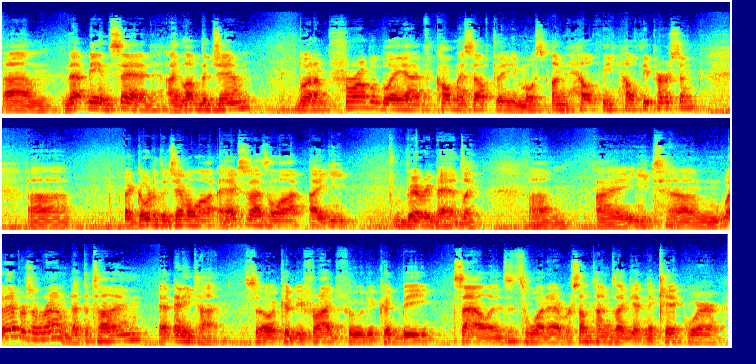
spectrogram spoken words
Um, that being said i love the gym but i'm probably i've called myself the most unhealthy healthy person. Uh, i go to the gym a lot i exercise a lot i eat very badly. Um, I eat um, whatever's around at the time, at any time. So it could be fried food, it could be salads, it's whatever. Sometimes I get in a kick where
